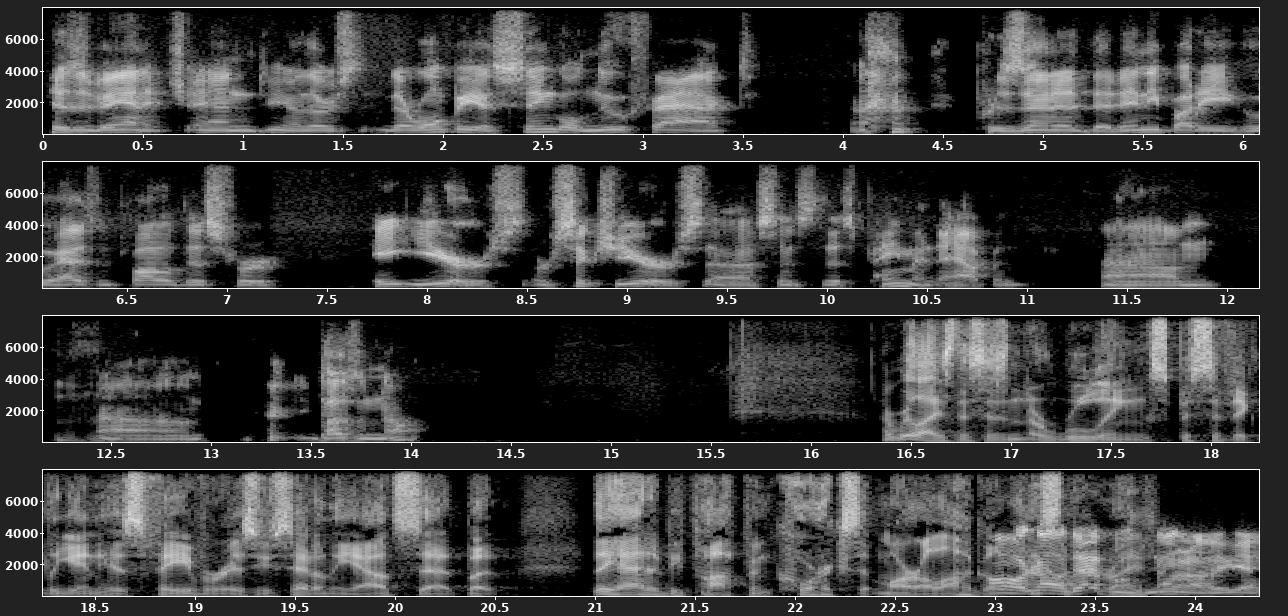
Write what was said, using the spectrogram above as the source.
his advantage. And you know, there's there won't be a single new fact presented that anybody who hasn't followed this for eight years or six years uh, since this payment happened um, mm-hmm. um, doesn't know. I realize this isn't a ruling specifically in his favor, as you said on the outset, but they had to be popping corks at Mar-a-Lago. Oh no, definitely, right? no, no, yeah,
